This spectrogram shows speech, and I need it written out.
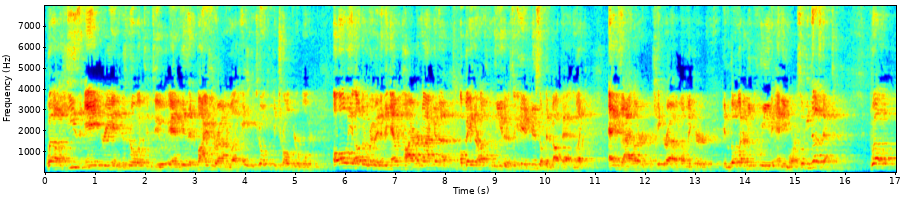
Well, he's angry and he doesn't know what to do, and his advisor around him like, hey, you don't control your woman. All the other women in the empire are not going to obey their husbands either, so you need to do something about that. And like, exile her, and kick her out, don't make her, you know, don't let her be queen anymore. So he does that. Well,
